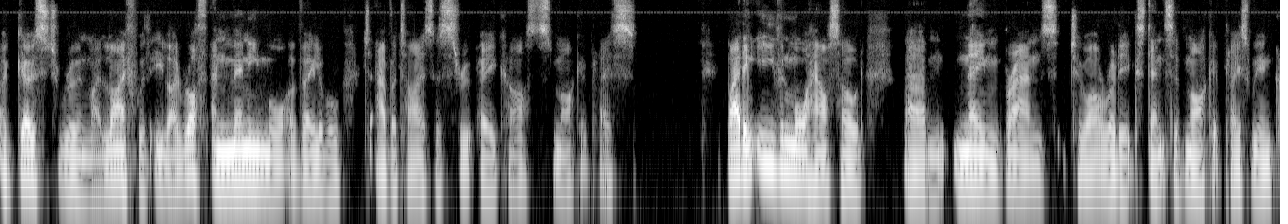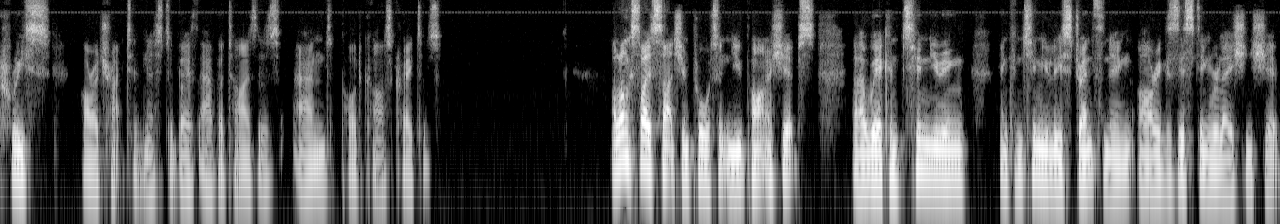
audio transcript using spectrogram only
A Ghost Ruined My Life with Eli Roth, and many more available to advertisers through Acast's marketplace. By adding even more household um, name brands to our already extensive marketplace, we increase our attractiveness to both advertisers and podcast creators. Alongside such important new partnerships, uh, we're continuing and continually strengthening our existing relationship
